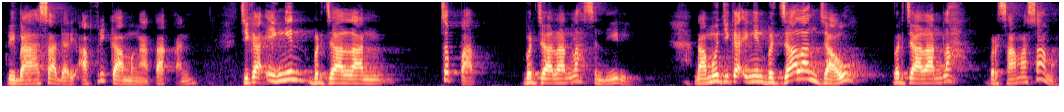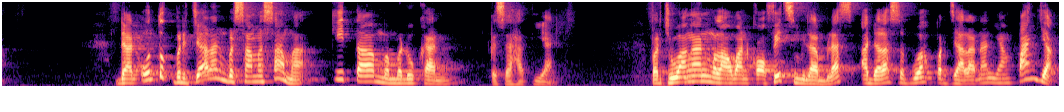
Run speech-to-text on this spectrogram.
peribahasa dari Afrika mengatakan, jika ingin berjalan cepat, berjalanlah sendiri. Namun jika ingin berjalan jauh, berjalanlah bersama-sama. Dan untuk berjalan bersama-sama, kita memerlukan kesehatian. Perjuangan melawan COVID-19 adalah sebuah perjalanan yang panjang.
